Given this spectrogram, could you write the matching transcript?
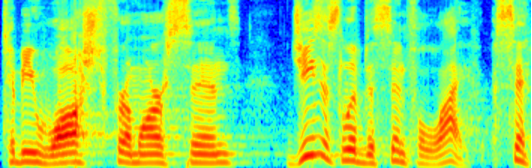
to be washed from our sins. Jesus lived a sinful life. A sin,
